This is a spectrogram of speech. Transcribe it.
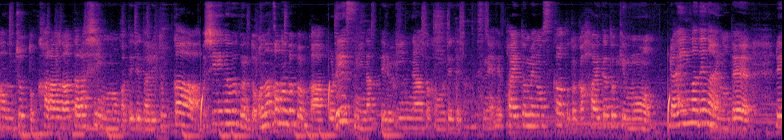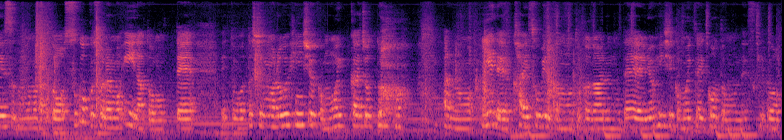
あのちょっとカラーが新しいものが出てたりとかお尻の部分とお腹の部分がこうレースになってるインナーとかも出てたんですね。でタイトめのスカートとか履いた時もラインが出ないのでレースのものだとすごくそれもいいなと思って、えっと、私も良品週間もう一回ちょっと あの家で買いそびれたものとかがあるので良品週間もう一回行こうと思うんですけど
